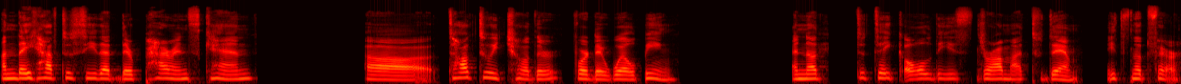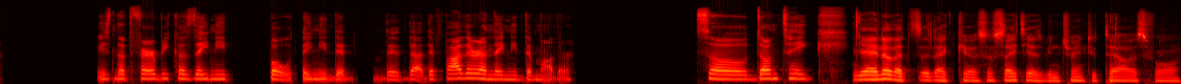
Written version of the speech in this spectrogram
And they have to see that their parents can uh, talk to each other for their well being and not to take all this drama to them. It's not fair. It's not fair because they need both. They need the, the, the, the father and they need the mother. So don't take. Yeah, I know that uh, like uh, society has been trying to tell us for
